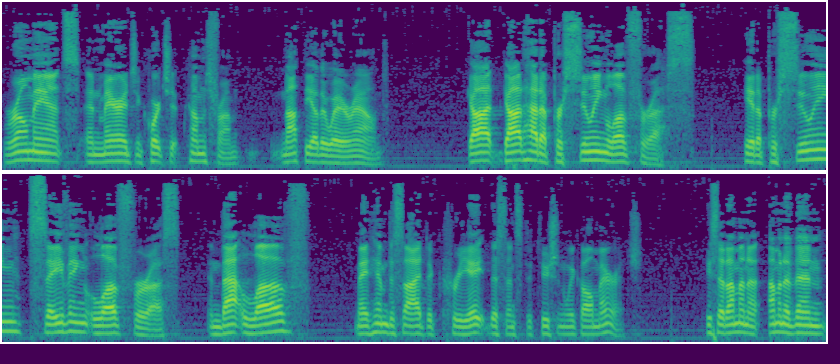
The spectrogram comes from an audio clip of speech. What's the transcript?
romance and marriage and courtship comes from, not the other way around. God, God had a pursuing love for us. He had a pursuing, saving love for us. And that love made him decide to create this institution we call marriage. He said, I'm going to I'm going to then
